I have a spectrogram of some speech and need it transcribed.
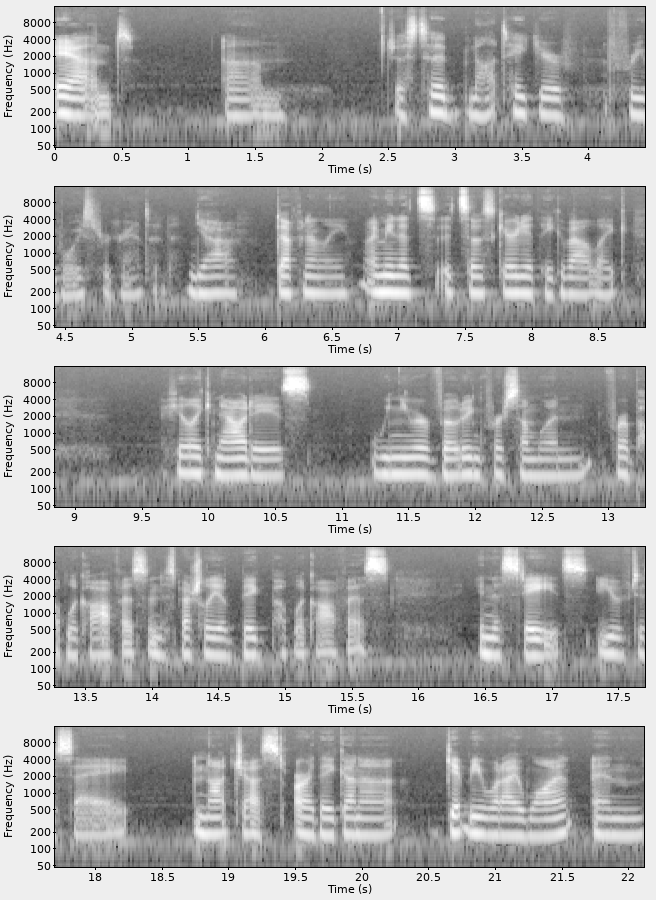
and um, just to not take your free voice for granted. Yeah, definitely. I mean, it's it's so scary to think about. Like, I feel like nowadays, when you are voting for someone for a public office, and especially a big public office in the states, you have to say, not just are they gonna get me what I want and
